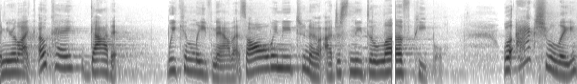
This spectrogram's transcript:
And you're like, "Okay, got it. We can leave now. That's all we need to know. I just need to love people." Well, actually,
